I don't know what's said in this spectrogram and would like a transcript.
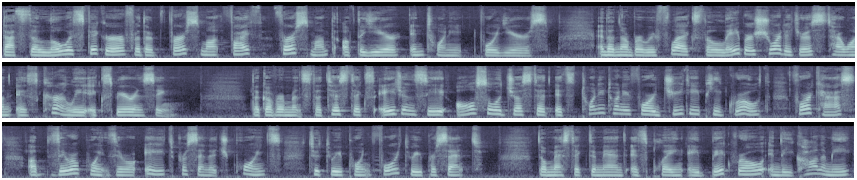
That's the lowest figure for the first month, five, first month of the year in 24 years. And the number reflects the labor shortages Taiwan is currently experiencing. The government statistics agency also adjusted its 2024 GDP growth forecast up 0.08 percentage points to 3.43%. Domestic demand is playing a big role in the economy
